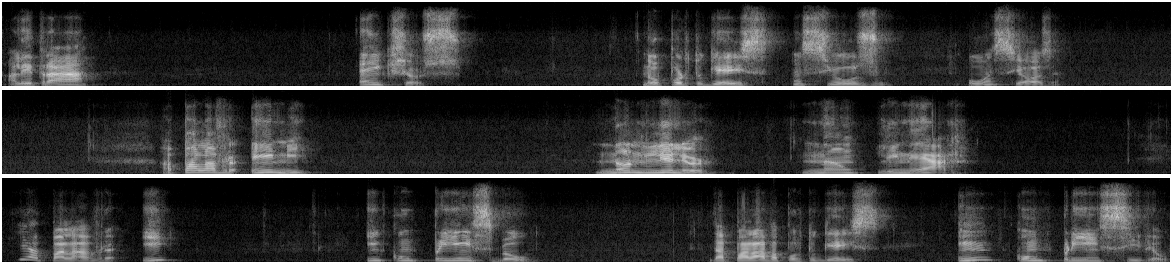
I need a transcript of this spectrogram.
A letra A, anxious, no português, ansioso ou ansiosa. A palavra N, non-linear, não linear. E a palavra I, incomprehensible, da palavra português incompreensível.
